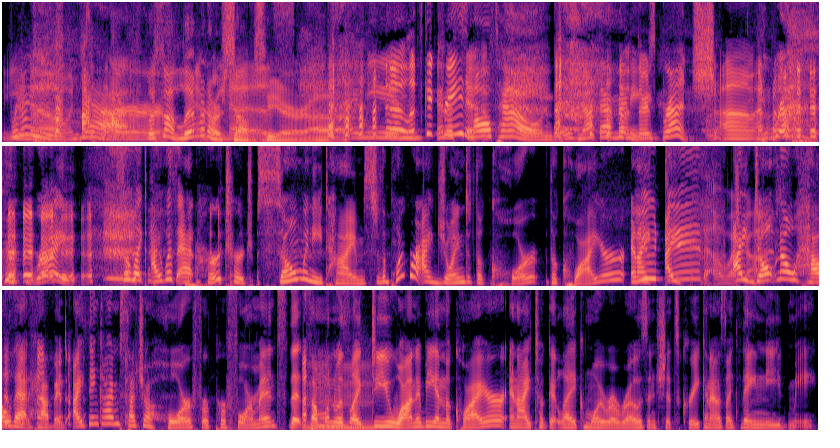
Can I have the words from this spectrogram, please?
you right, know. In yeah. Let's not limit ourselves here. Uh, I mean, Let's get in creative. a small town, there's not that many. There's brunch. Um, I right. So like I was at her church so many times to the point where I joined the court, the choir, and You I did? I, Oh I don't know how that happened. I think I'm such a whore for performance that someone was like, "Do you want to be in the choir?" And I took it like Moira Rose and Schitt's Creek, and I was like, "They need me.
